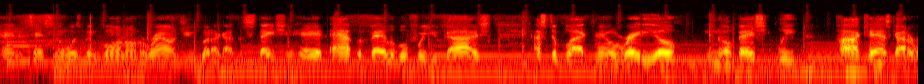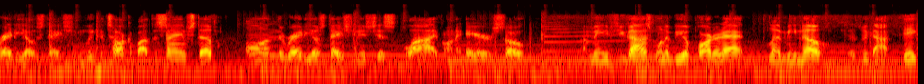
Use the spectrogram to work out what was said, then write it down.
paying attention to what's been going on around you, but I got the Stationhead app available for you guys. That's the Blackmail Radio. You know, basically, podcast got a radio station. We can talk about the same stuff on the radio station. It's just live on the air. So, I mean, if you guys want to be a part of that, let me know because we got big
